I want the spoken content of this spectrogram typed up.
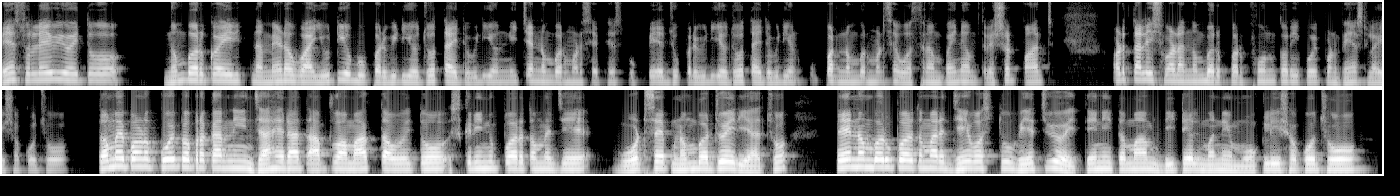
ભેંસો લેવી હોય તો નંબર કઈ રીતના મેળવવા, યુટ્યુબ ઉપર વીડિયો જોતા હોય તો વીડિયો નીચે નંબર મળશે ફેસબુક પેજ ઉપર વીડિયો જોતા હોય તો વીડિયો ઉપર નંબર મળશે. વસરામભાઈ નામ ત્રેસઠ પાંચ અડતાલીસ વાળા નંબર પર ફોન કરી કોઈ પણ ભેંસ લઈ શકો છો. તમે પણ કોઈ પણ પ્રકારની જાહેરાત આપવા માંગતા હોય તો સ્ક્રીન ઉપર તમે જે વોટ્સએપ નંબર જોઈ રહ્યા છો, તે નંબર ઉપર તમારે જે વસ્તુ વેચવી હોય તેની તમામ ડિટેલ મને મોકલી શકો છો.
